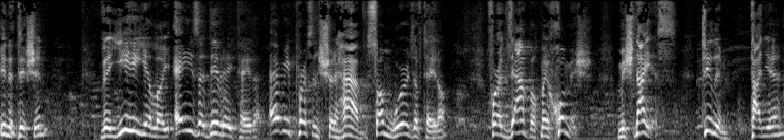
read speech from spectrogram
In addition, every person should have some words of Torah. For example, my Chumash, Mishnayis, Tilim, Tanya,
